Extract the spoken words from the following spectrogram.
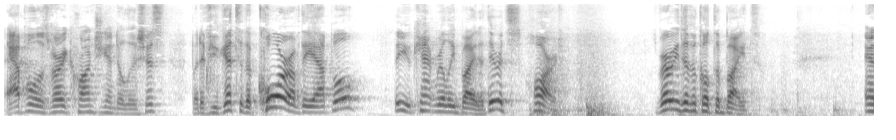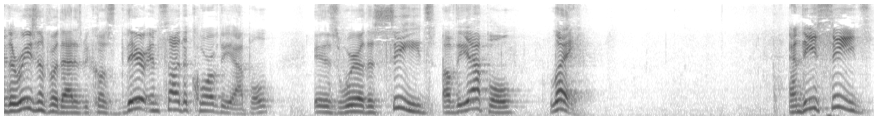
apple is very crunchy and delicious, but if you get to the core of the apple, then you can't really bite it. There it's hard. It's very difficult to bite. And the reason for that is because there, inside the core of the apple, is where the seeds of the apple lay. And these seeds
